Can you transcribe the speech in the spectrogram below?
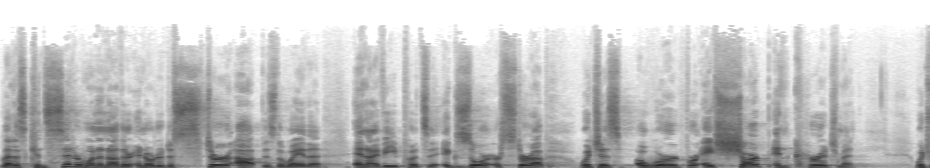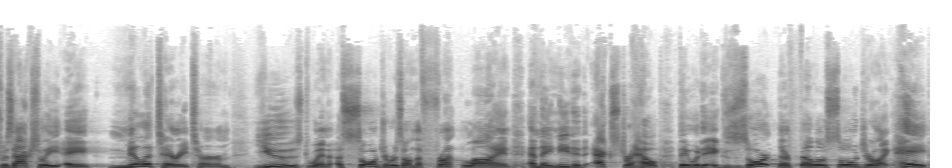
Let us consider one another in order to stir up, is the way the NIV puts it. Exhort or stir up, which is a word for a sharp encouragement which was actually a military term used when a soldier was on the front line and they needed extra help. They would exhort their fellow soldier, like, hey,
